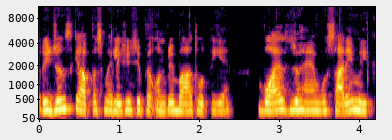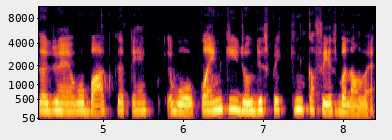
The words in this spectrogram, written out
रीजन्स के आपस में रिलेशनशिप है, उन पर बात होती है। बॉयज़ जो हैं, वो सारे मिलकर जो हैं, वो बात करते हैं, वो कॉइन की जो जिस पे किंग का फेस बना हुआ है।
